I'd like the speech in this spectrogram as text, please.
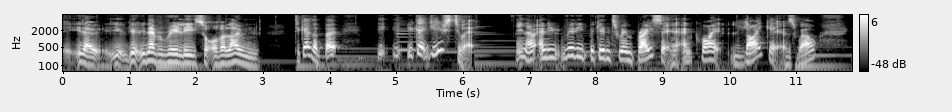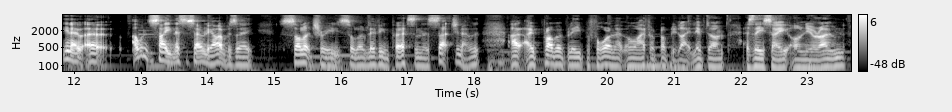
you know, you, you're never really sort of alone together, but you, you get used to it, you know, and you really begin to embrace it and quite like it as well. You know, uh, I wouldn't say necessarily I was a solitary sort of living person as such. You know, I, I, probably before I met my wife, I probably like lived on, as they say, on your own.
